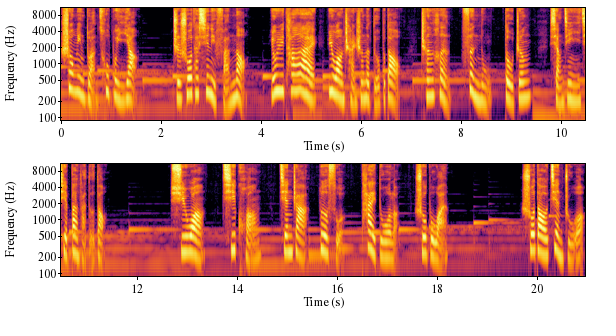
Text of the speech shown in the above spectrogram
寿命短促不一样，只说他心里烦恼，由于贪爱欲望产生的得不到，嗔恨、愤怒、斗争，想尽一切办法得到。虚妄、欺狂、奸诈、勒索，太多了，说不完。说到见浊，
